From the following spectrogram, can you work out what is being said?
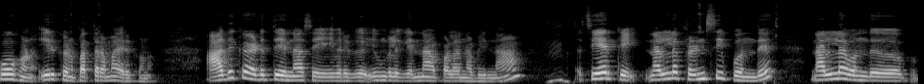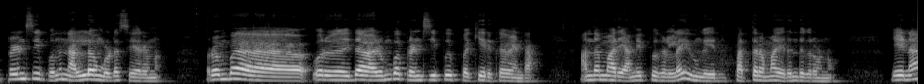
போகணும் இருக்கணும் பத்திரமா இருக்கணும். அதுக்கு அடுத்து என்ன செய் இவருக்கு இவங்களுக்கு என்ன பலன் அப்படின்னா சேர்க்கை நல்ல ஃப்ரெண்ட்ஷிப் வந்து நல்ல வந்து ஃப்ரெண்ட்ஷிப் வந்து நல்லவங்களோட சேரணும். ரொம்ப ஒரு இதாக ரொம்ப ஃப்ரெண்ட்ஷிப்பு இப்போக்கி இருக்க வேண்டாம். அந்த மாதிரி அமைப்புகளில் இவங்க இரு பத்திரமா இருந்துக்கிறணும். ஏன்னா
